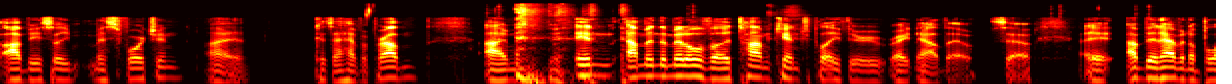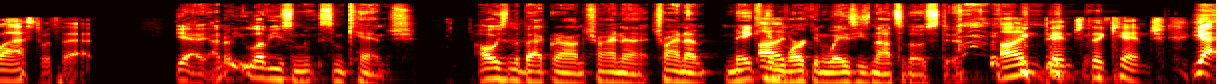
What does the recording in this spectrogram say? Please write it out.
obviously misfortune because i have a problem i'm in i'm in the middle of a Tahm Kench playthrough right now though so I, i've been having a blast with that Yeah, I know you love you some some Kench. Always in the background, trying to trying to make him Un- work in ways he's not supposed to. unbench the Kench. Yeah,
